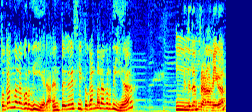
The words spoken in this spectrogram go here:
tocando la cordillera, entre Grecia y tocando la cordillera. Y ¿Viste temprano, amiga?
